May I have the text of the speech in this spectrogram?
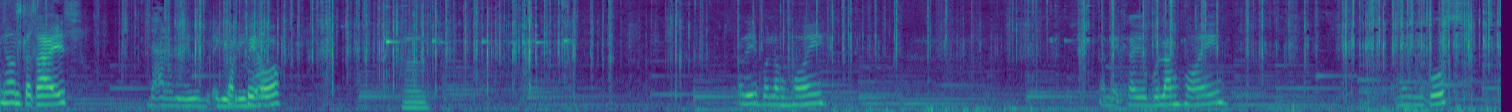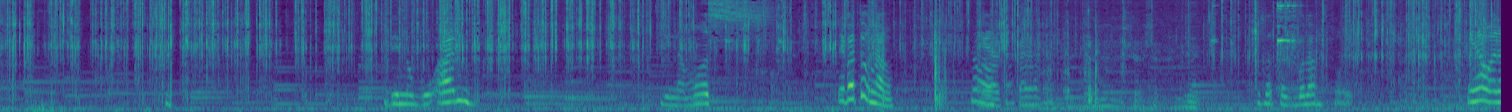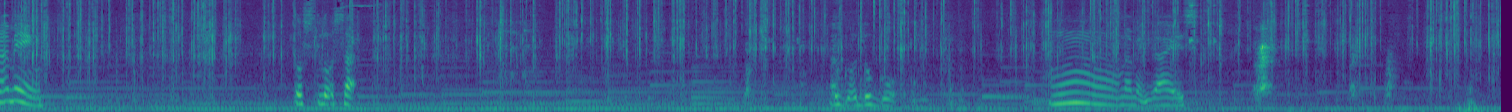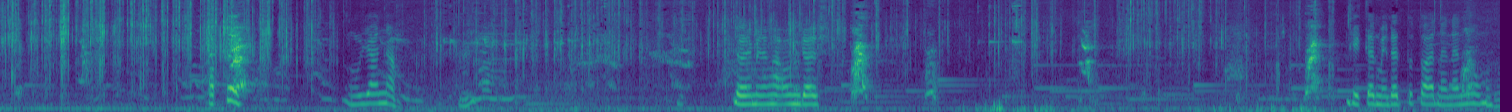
Ngayon ta guys. Daan na yung kape oh. Hmm. Ali bulanghoy. Kami kayo bulanghoy. Munggus. Dinuguan. Dinamos. Diba ito nang? No. Sa tagbulang. Ihawa namin. Tuslo sa dugo-dugo. Mmm, namin guys. Kape. Ulan na. Dahil may nangaon guys. Gikan may datutuan na nanom.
